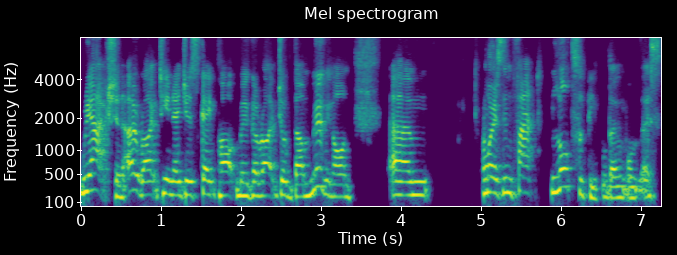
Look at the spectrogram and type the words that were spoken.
reaction. Oh, right, teenagers, skate park, Muga, right, job done, moving on. Um, whereas in fact, lots of people don't want this.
